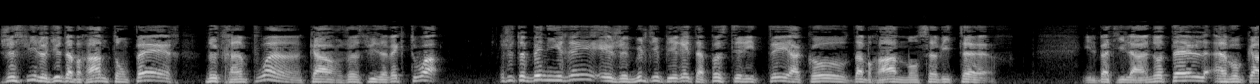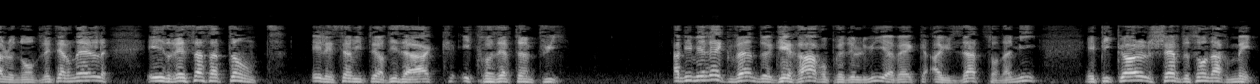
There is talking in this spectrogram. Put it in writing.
Je suis le Dieu d'Abraham ton père, ne crains point, car je suis avec toi. Je te bénirai et je multiplierai ta postérité à cause d'Abraham mon serviteur. Il bâtit là un autel, invoqua le nom de l'Éternel, et y dressa sa tente, et les serviteurs d'Isaac y creusèrent un puits. Abimelech vint de Guérard auprès de lui avec Ahuzat son ami, et Picol, chef de son armée.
